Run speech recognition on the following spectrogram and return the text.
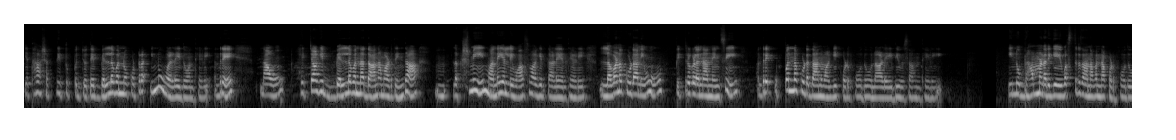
ಯಥಾಶಕ್ತಿ ತುಪ್ಪದ ಜೊತೆ ಬೆಲ್ಲವನ್ನು ಕೊಟ್ಟರೆ ಇನ್ನೂ ಒಳ್ಳೆಯದು ಅಂಥೇಳಿ ಅಂದರೆ ನಾವು ಹೆಚ್ಚಾಗಿ ಬೆಲ್ಲವನ್ನು ದಾನ ಮಾಡೋದ್ರಿಂದ ಲಕ್ಷ್ಮಿ ಮನೆಯಲ್ಲಿ ವಾಸವಾಗಿರ್ತಾಳೆ ಅಂಥೇಳಿ ಲವಣ ಕೂಡ ನೀವು ಪಿತೃಗಳನ್ನು ನೆನೆಸಿ ಅಂದರೆ ಉಪ್ಪನ್ನು ಕೂಡ ದಾನವಾಗಿ ಕೊಡ್ಬೋದು ನಾಳೆ ದಿವಸ ಅಂಥೇಳಿ. ಇನ್ನು ಬ್ರಾಹ್ಮಣರಿಗೆ ವಸ್ತ್ರದಾನವನ್ನು ಕೊಡ್ಬೋದು.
